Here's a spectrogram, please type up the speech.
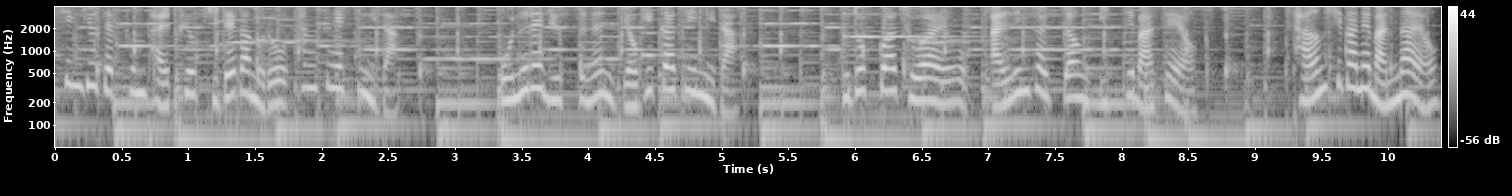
신규 제품 발표 기대감으로 상승했습니다. 오늘의 뉴스는 여기까지입니다. 구독과 좋아요, 알림 설정 잊지 마세요. 다음 시간에 만나요.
